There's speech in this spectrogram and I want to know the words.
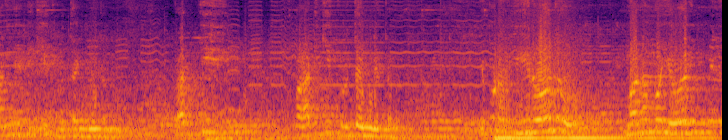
అన్నిటికీ కృతజ్ఞతలు ప్రతి వాటికి కృతజ్ఞతలు ఇప్పుడు ఈరోజు మనము ఎవరి మీద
